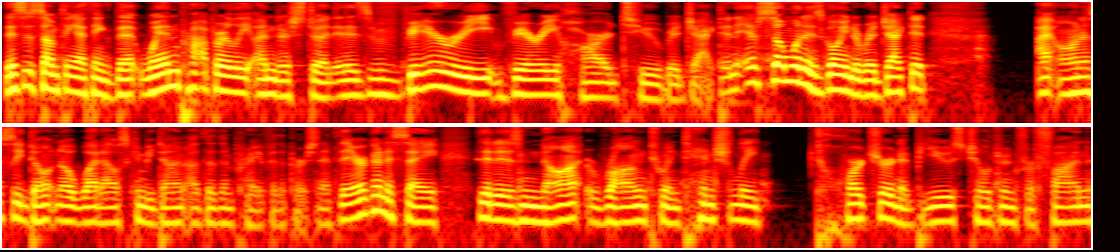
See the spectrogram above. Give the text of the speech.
this is something I think that, when properly understood, it is very, very hard to reject. And if someone is going to reject it, I honestly don't know what else can be done other than pray for the person. If they're going to say that it is not wrong to intentionally torture and abuse children for fun,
